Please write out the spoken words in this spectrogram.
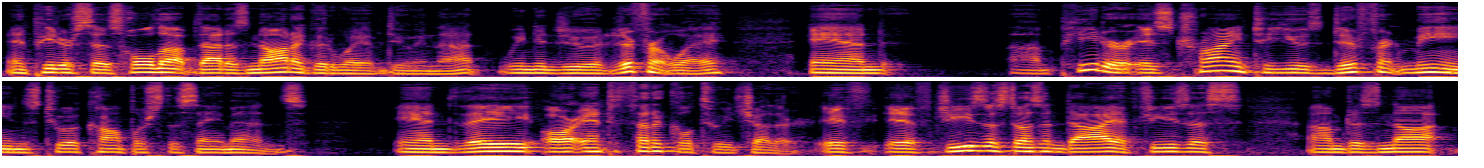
And Peter says, Hold up, that is not a good way of doing that. We need to do it a different way. And um, Peter is trying to use different means to accomplish the same ends. And they are antithetical to each other. If, if Jesus doesn't die, if Jesus um, does not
